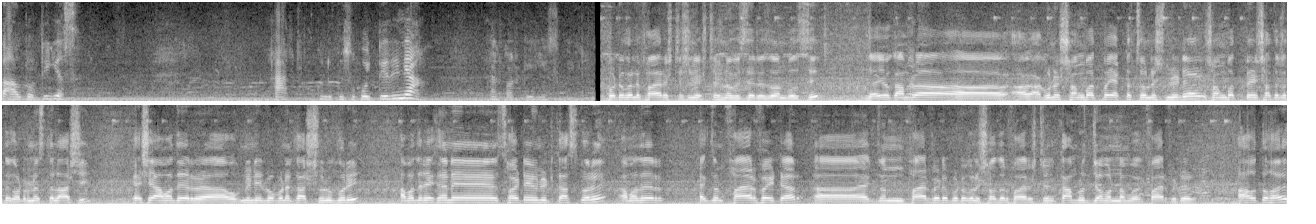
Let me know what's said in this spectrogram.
চাল তো, ঠিক আছে। আর কোনো কিছু করতে না। তারপর কি ফটোকালে ফায়ার স্টেশন স্টেশন অফিসের রেজন বলছি। যাই হোক, আমরা আগুনের সংবাদ পাই একটা চল্লিশ মিনিটে। সংবাদ পেয়ে সাথে সাথে ঘটনাস্থলে আসি। এসে আমাদের অগ্নি নির্বাপনের কাজ শুরু করি। আমাদের এখানে ছয়টা ইউনিট কাজ করে। আমাদের একজন ফায়ার ফাইটার একজন ফায়ার ফাইটার প্রোটোকলের সদর ফায়ার স্টেশন, কামরুজ্জামান নামক ফায়ার ফাইটার আহত হয়।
